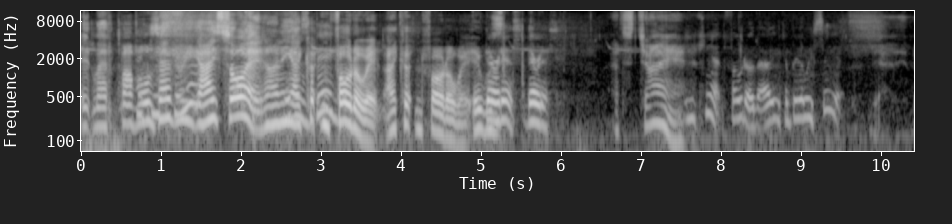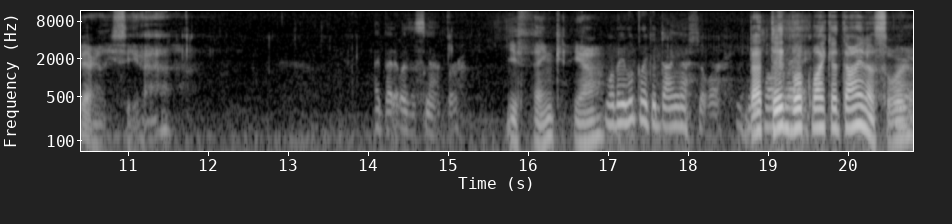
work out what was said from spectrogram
It left bubbles every. it? I saw it, honey. It I couldn't big. photo it. I couldn't photo it. It was. There it is. There it is. That's giant. You can't photo that. You can barely see it. Yeah, barely see that. I bet it was a snapper. You think? Yeah. Well, they look like a dinosaur. That did gray. look like a dinosaur. Yeah.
